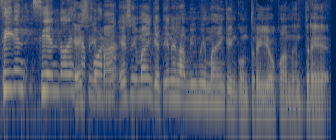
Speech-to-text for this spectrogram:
¿Siguen siendo de esta forma? esa imagen que tiene es la misma imagen que encontré yo cuando entré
